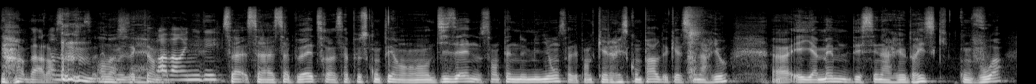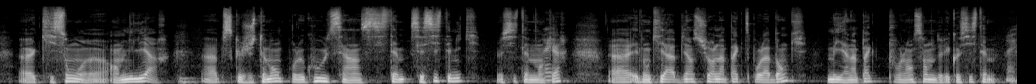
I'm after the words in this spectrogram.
Ah bah alors, Non, ça, mais- ça dépend Oh bah, des c'est- acteurs, Pour avoir une idée. ça, ça- ça peut être, ça peut se compter en dizaines, centaines de millions. Ça dépend de quel risque on parle, de quel scénario. Euh, et il y a même des scénarios de risque qu'on voit euh, qui sont euh, en milliards, Euh, parce que justement, pour le coup, c'est un système, c'est systémique le système bancaire. Euh, et donc il y a bien sûr l'impact pour la banque, mais il y a l'impact pour l'ensemble de l'écosystème. Ouais.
